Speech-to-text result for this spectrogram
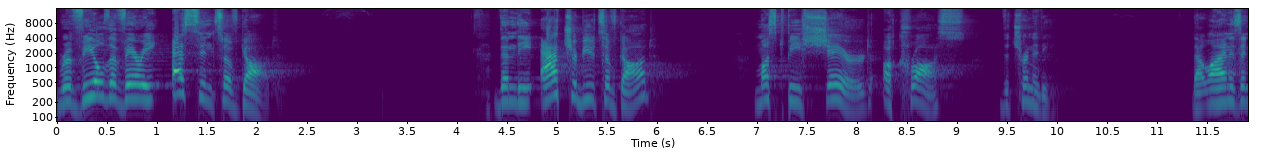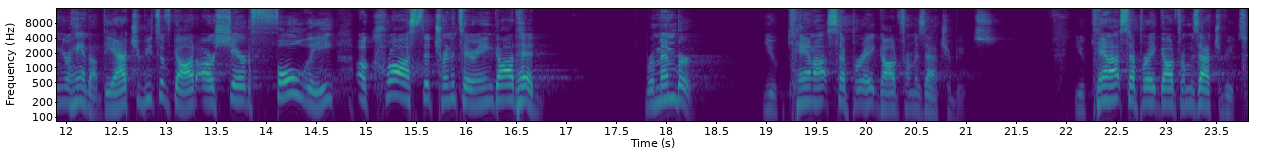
reveal the very essence of God, then the attributes of God must be shared across the Trinity. That line is in your handout. The attributes of God are shared fully across the Trinitarian Godhead. Remember, you cannot separate God from his attributes. You cannot separate God from his attributes.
